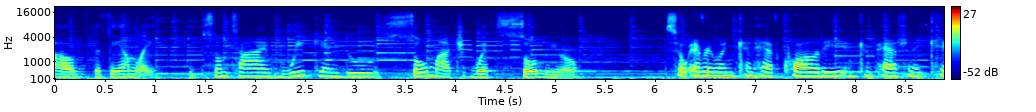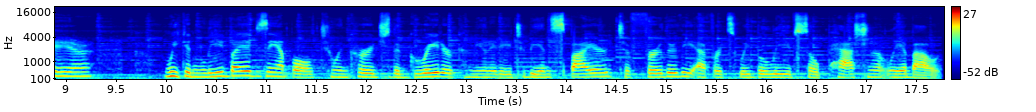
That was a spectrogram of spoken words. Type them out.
of the family. Sometimes we can do so much with so little. So everyone can have quality and compassionate care. We can lead by example to encourage the greater community to be inspired to further the efforts we believe so passionately about.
